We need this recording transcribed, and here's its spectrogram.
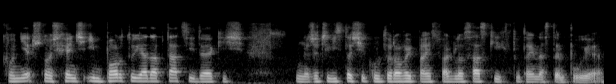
konieczność, chęć importu i adaptacji do jakichś rzeczywistości kulturowej państw anglosaskich tutaj następuje.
